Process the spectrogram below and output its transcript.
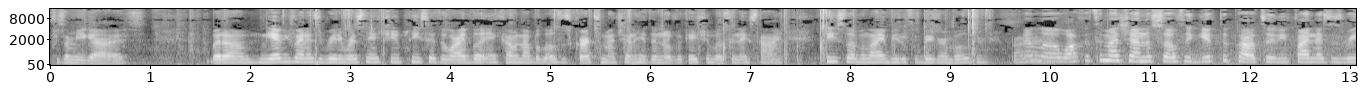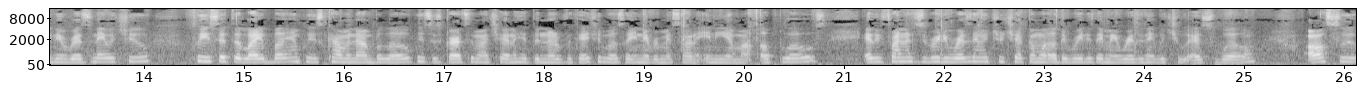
for some of you guys. But um, yeah, if you find this reading resonate with you, please hit the like button, comment down below, subscribe to my channel, hit the notification bell. Until next time, peace, love, and light, beautiful, bigger, and bolder. Bye. Hello, welcome to my channel, Soulfully Gifted Power. If you find this is reading resonate with you, please hit the like button. Please comment down below. Please subscribe to my channel, hit the notification bell so you never miss out on any of my uploads. If you find this reading resonate with you, check on my other readers. They may resonate with you as well. Also,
